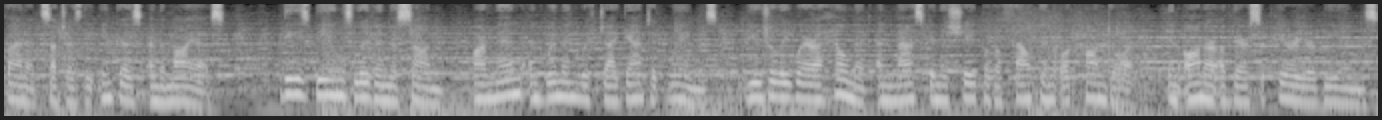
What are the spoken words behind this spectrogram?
planet such as the Incas and the Mayas. These beings live in the sun, are men and women with gigantic wings, usually wear a helmet and mask in the shape of a falcon or condor, in honor of their superior beings.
